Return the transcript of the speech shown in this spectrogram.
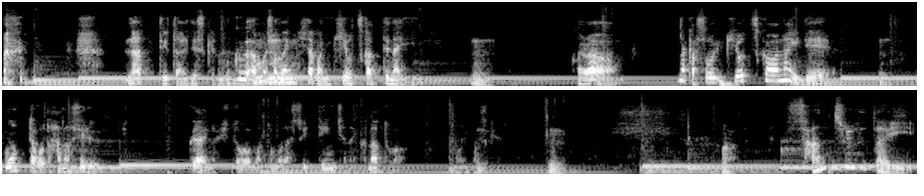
らって言ったらあれですけど、僕あんまりそんなに北場に気を使ってないうん。から、なんかそういう気を使わないで、ん思ったこと話せるぐらいの人はまあ友達と言っていいんじゃないかなとは思いますけど。まあ、30代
